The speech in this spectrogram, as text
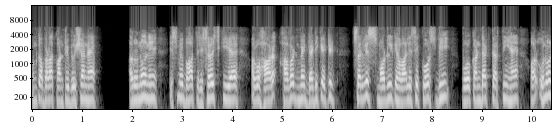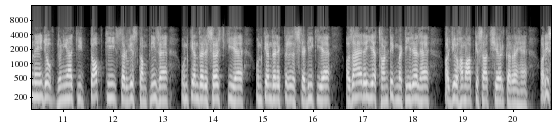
ان کا بڑا کنٹریبیوشن ہے اور انہوں نے اس میں بہت ریسرچ کی ہے اور وہ ہارورڈ میں ڈیڈیکیٹڈ سروس ماڈل کے حوالے سے کورس بھی وہ کنڈکٹ کرتی ہیں اور انہوں نے جو دنیا کی ٹاپ کی سروس کمپنیز ہیں، ان کے اندر ریسرچ کی ہے، ان کے اندر ایک طرح سے اسٹڈی کی ہے اور ظاہر ہے یہ اتھینٹک مٹیریل ہے اور جو ہم آپ کے ساتھ شیئر کر رہے ہیں۔ اور اس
